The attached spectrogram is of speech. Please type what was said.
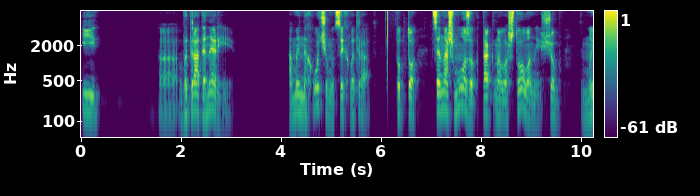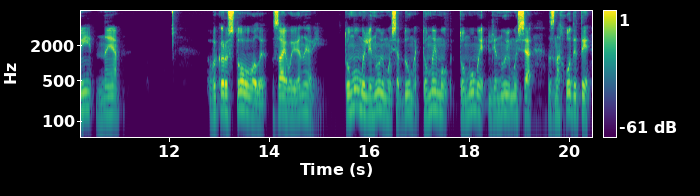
і е, витрат енергії. А ми не хочемо цих витрат. Тобто, це наш мозок так налаштований, щоб ми не використовували зайвої енергії. Тому ми лінуємося думати, тому тому ми лінуємося знаходити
